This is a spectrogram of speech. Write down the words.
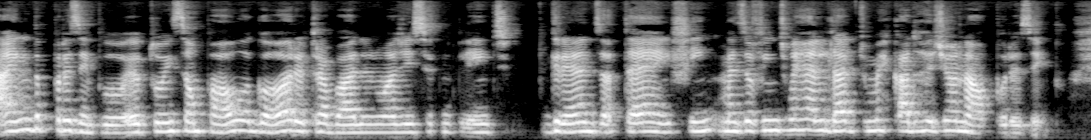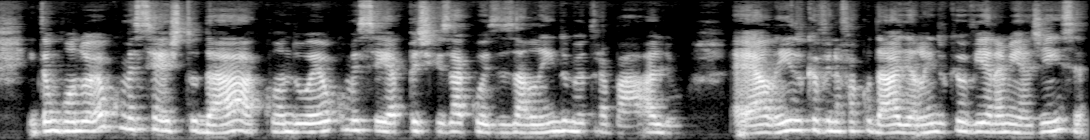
ainda, por exemplo, eu estou em São Paulo agora, eu trabalho numa agência com cliente grandes até, enfim, mas eu vim de uma realidade de um mercado regional, por exemplo. Então, quando eu comecei a estudar, quando eu comecei a pesquisar coisas além do meu trabalho, é, além do que eu vi na faculdade, além do que eu via na minha agência,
